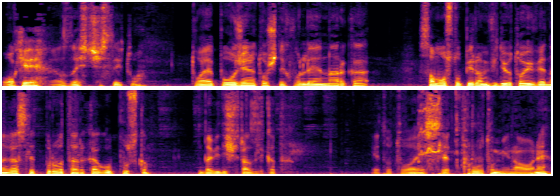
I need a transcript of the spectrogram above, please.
Окей, аз да изчистя и това. Това е положението, ще хвърля една ръка, само стопирам видеото и веднага след първата ръка го пускам, да видиш разликата. Ето това е след първото минаване.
